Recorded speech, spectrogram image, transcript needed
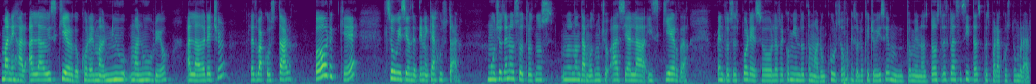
manejar al lado izquierdo con el manubrio al lado derecho les va a costar porque su visión se tiene que ajustar muchos de nosotros nos, mandamos mucho hacia la izquierda. Entonces por eso les recomiendo tomar un curso, eso es lo que yo hice, tomé unas dos, tres clasecitas pues para acostumbrar,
